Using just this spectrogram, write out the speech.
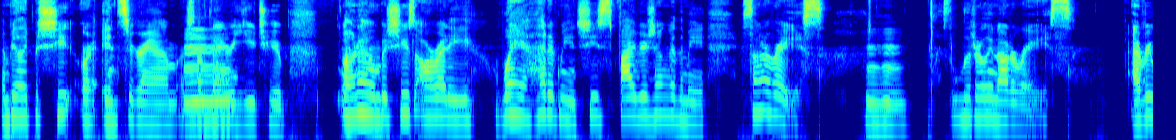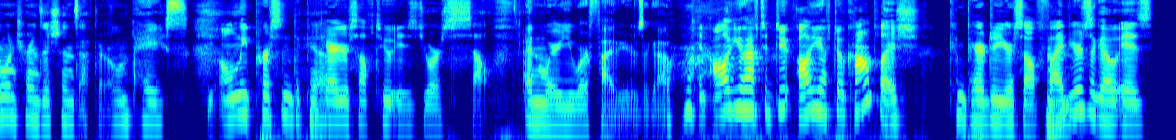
and be like, "But she," or Instagram or something, or YouTube. Oh no, but she's already way ahead of me, and she's five years younger than me. It's not a race. Mm-hmm. It's literally not a race. Everyone transitions at their own pace The only person to compare yourself to is yourself. and where you were five years ago. And all you have to do, all you have to accomplish compared to yourself 5 years ago is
